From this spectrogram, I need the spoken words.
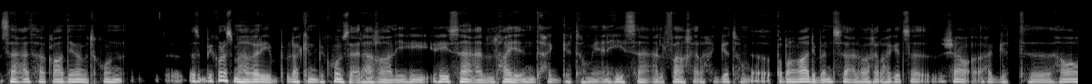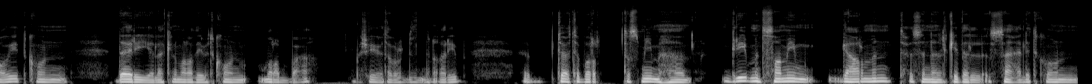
ساعتها القادمة بتكون بيكون اسمها غريب لكن بيكون سعرها غالي. هي هي ساعة ال high end حقتهم يعني هي الساعة الفاخرة حقتهم. طبعا غالبا الساعة الفاخرة حقت حقت هواوي تكون دائرية لكن المرة دي بتكون مربعة شيء يعتبر جدا غريب. بتعتبر تصميمها قريب من تصاميم جارمن تحس ان كذا الساعة اللي تكون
